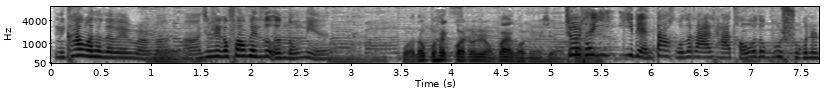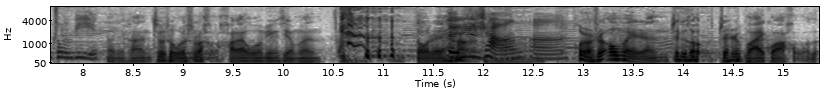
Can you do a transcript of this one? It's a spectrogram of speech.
你看过他的微博吗？啊，就是一个放飞自我的农民，嗯我都不太关注这种外国明星，就是他一一脸大胡子拉碴，头发都不梳，跟那种地那你看，就是我说好好莱坞明星们都这样的日常啊或者是欧美人，这个真是不爱刮胡子，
